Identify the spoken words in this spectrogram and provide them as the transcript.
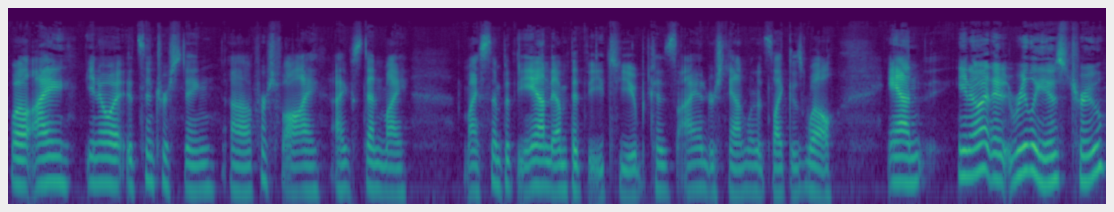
Well, I, you know it's interesting. Uh, first of all, I, I extend my my sympathy and empathy to you because I understand what it's like as well. And you know what, it really is true.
